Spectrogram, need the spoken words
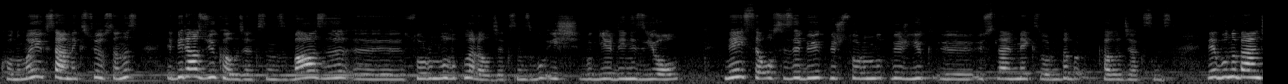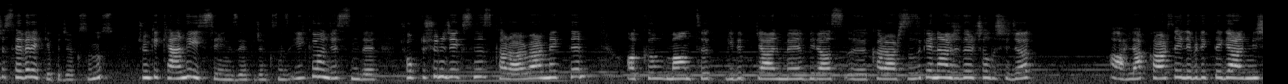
konuma yükselmek istiyorsanız e, biraz yük alacaksınız. Bazı sorumluluklar alacaksınız. Bu iş, bu girdiğiniz yol neyse o size büyük bir sorumluluk, bir yük üstlenmek zorunda kalacaksınız. Ve bunu bence severek yapacaksınız. Çünkü kendi isteğinizi yapacaksınız. İlk öncesinde çok düşüneceksiniz. Karar vermekte akıl, mantık, gidip gelme, biraz kararsızlık enerjileri çalışacak. Ahlak kartı ile birlikte gelmiş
